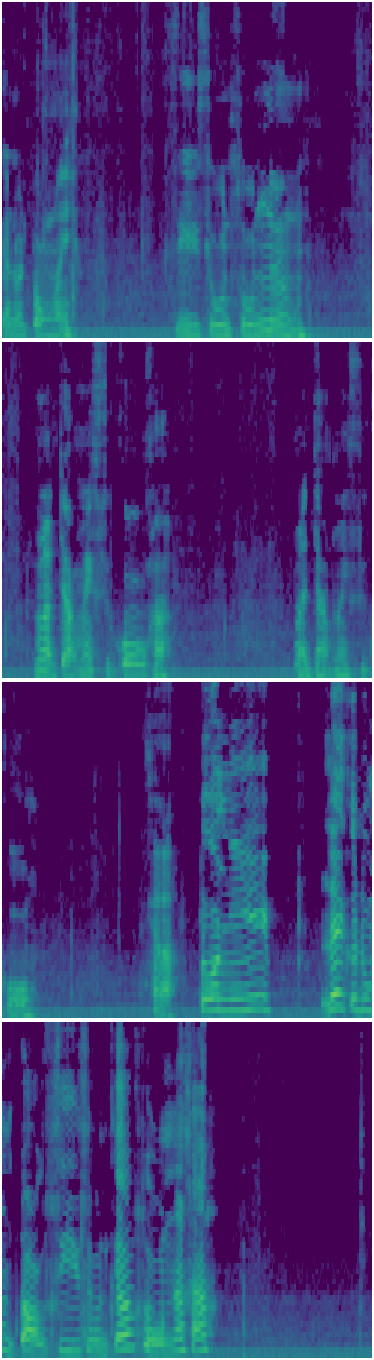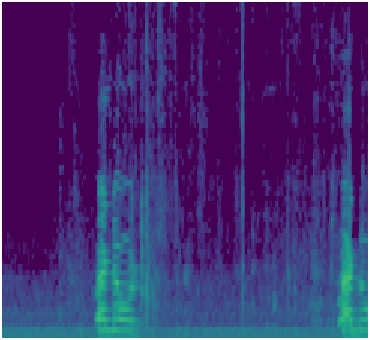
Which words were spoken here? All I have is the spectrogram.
กันว่าตรงไหมสี่ศูนย์ศูนย์หนึ่งมาจากเม็กซิโกค่ะ มาจากเม็กซิโก ค่ะ ตัวนี้เลขกระดุมตอก 4090 นะคะ มาดู มาดู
